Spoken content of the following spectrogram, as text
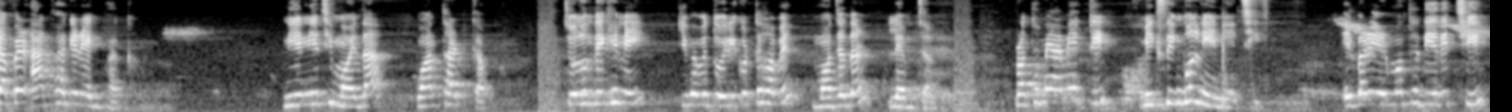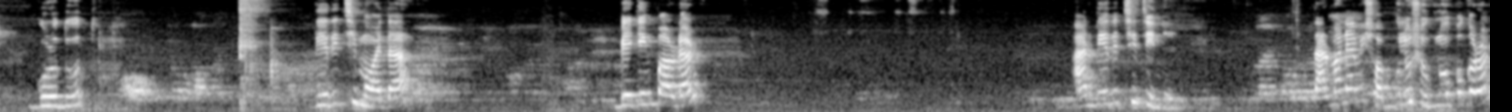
কাপের আট ভাগের এক ভাগ। নিয়ে নিয়েছি ময়দা ওয়ান থার্ড কাপ চলুন দেখে নেই কীভাবে তৈরি করতে হবে? মজাদার ল্যামচা প্রথমে আমি একটি মিক্সিং বোল নিয়ে নিয়েছি। এবারে এর মধ্যে দিয়ে দিচ্ছি গুঁড়ো দুধ। দিয়ে দিচ্ছি ময়দা। বেকিং পাউডার। আর দিয়ে দিচ্ছি চিনি। তার মানে আমি সবগুলো শুকনো উপকরণ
